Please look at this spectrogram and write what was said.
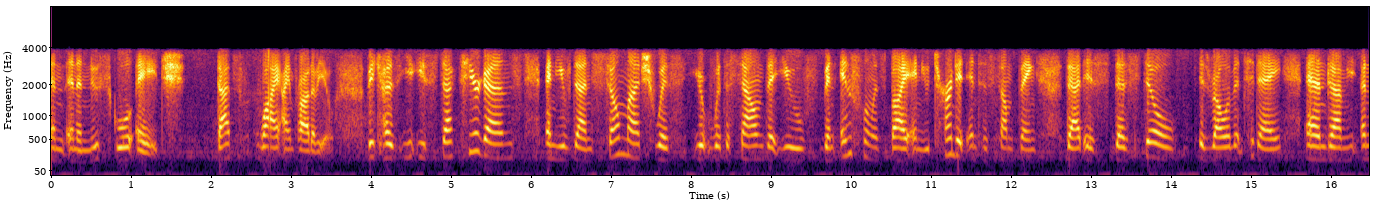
in, in a new school age. That's why I'm proud of you, because you, you stuck to your guns and you've done so much with your, with the sound that you've been influenced by, and you turned it into something that is that is still is relevant today. And um and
